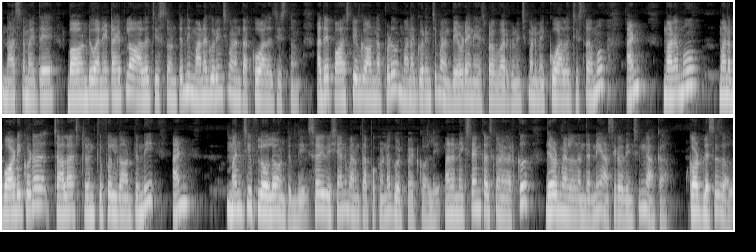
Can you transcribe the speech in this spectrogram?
నాశనం అయితే బాగుండు అనే టైప్లో ఆలోచిస్తూ ఉంటుంది. మన గురించి మనం తక్కువ ఆలోచిస్తాం. అదే పాజిటివ్గా ఉన్నప్పుడు మన గురించి మన దేవుడైన యేసుప్రభు వారి గురించి మనం ఎక్కువ ఆలోచిస్తాము. అండ్ మనము మన బాడీ కూడా చాలా స్ట్రెంగ్త్ఫుల్గా ఉంటుంది అండ్ మంచి ఫ్లోలో ఉంటుంది. సో ఈ విషయాన్ని మనం తప్పకుండా గుర్తుపెట్టుకోవాలి. మనం నెక్స్ట్ టైం కలుసుకునే వరకు దేవుడు మనల్ని అందరినీ ఆశీర్వదించింది కాక గాడ్ బ్లెస్సెస్ ఆల్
